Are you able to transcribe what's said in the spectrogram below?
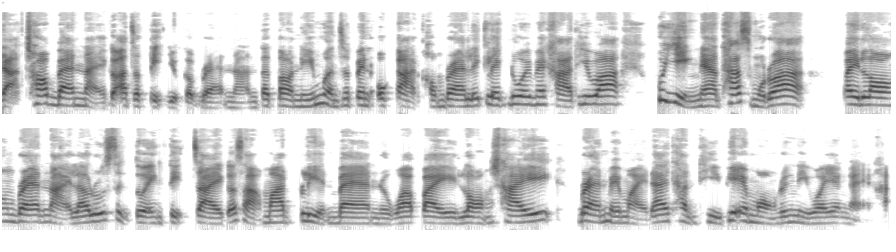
อยากชอบแบรนด์ไหนก็อาจจะติดอยู่กับแบรนด์นั้น แต่ตอนนี้เหมือนจะเป็นโอกาสของแบรนด์เล็ก ๆ ด้วยไหมคะ ที่ว่าผู้หญิงเนี่ยถ้าสมมติว่าไปลองแบรนด์ไหนแล้วรู้สึกตัวเองติดใจก็สามารถเปลี่ยนแบรนด์หรือว่าไปลองใช้แบรนด์ใหม่ ๆ ได้ทันทีพี่เอ็มมองเรื่องนี้ว่ายังไงคะ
